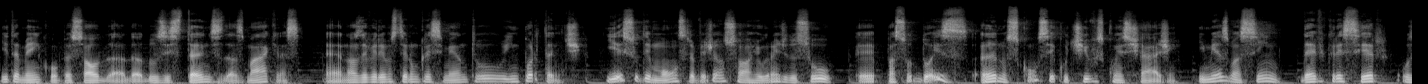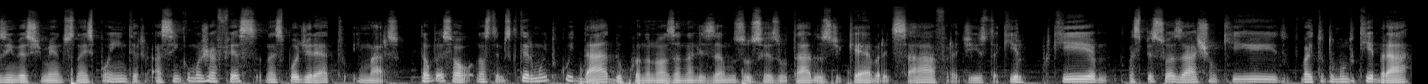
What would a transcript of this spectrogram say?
e também com o pessoal da, da, dos estandes das máquinas, é, nós deveremos ter um crescimento importante. E isso demonstra, vejam só, Rio Grande do Sul é, passou dois anos consecutivos com estiagem e mesmo assim deve crescer os investimentos na Expo Inter, assim como já fez na Expo Direto em março. Então, pessoal, nós temos que ter muito cuidado quando nós analisamos os resultados de quebra de safra, disso, daquilo, porque as pessoas acham que vai todo mundo quebrar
